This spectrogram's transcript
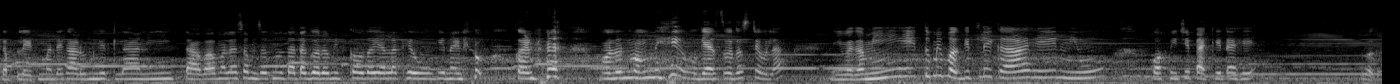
एका प्लेटमध्ये काढून घेतला आणि तावा मला समजत नव्हता आता गरम इतका होता याला ठेवू की नाही ठेवू? कारण म्हणून मग मी गॅसवरच ठेवला. आणि बघा मी तुम्ही बघितले का हे न्यू कॉफीचे पॅकेट आहे. बघा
